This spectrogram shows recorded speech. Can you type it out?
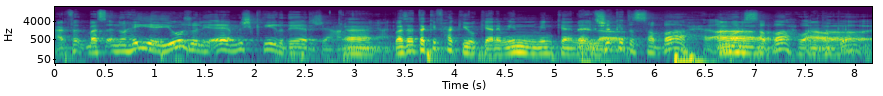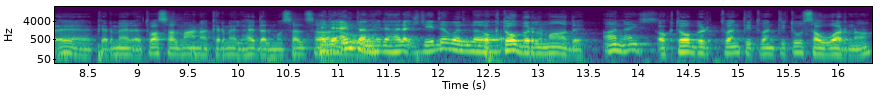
عرفت بس إنه هي usually إيه مش كتير دارجة عنها آه. يعني بس أنت كيف حكيوك يعني مين مين كان شركة الصباح انور آه. آه. الصباح آه، وقتها أوكي. آه إيه كرمال تواصل معنا كرمال هذا المسلسل هيدا إمتى و- هيدا هلأ جديدة ولا أكتوبر الماضي آه nice أكتوبر 2022 صورنا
